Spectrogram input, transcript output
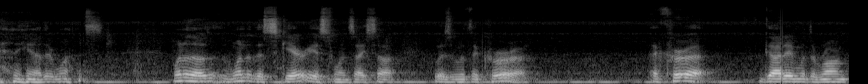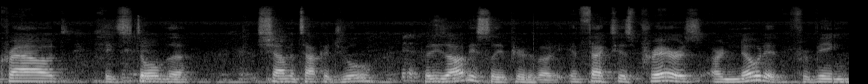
any other ones? One of those, one of the scariest ones I saw was with Akrura. Akrura got in with the wrong crowd. He stole the Syamantaka jewel, but he's obviously a pure devotee. In fact, his prayers are noted for being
